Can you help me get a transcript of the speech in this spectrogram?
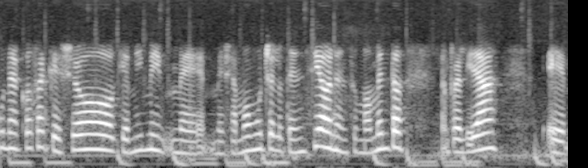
una cosa que yo, que a mí me, llamó mucho la atención en su momento, en realidad Em,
